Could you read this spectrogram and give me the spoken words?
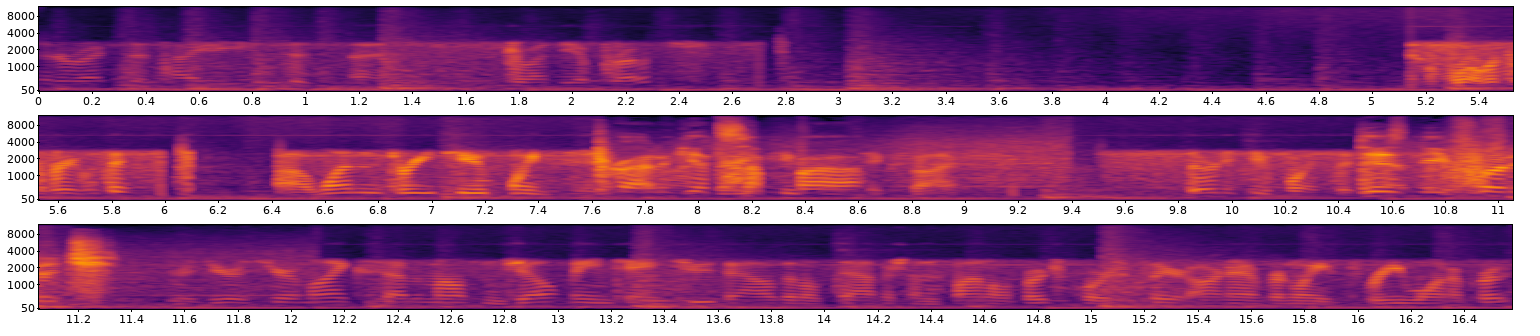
Direction is Heidi and join the approach. What was the frequency? Uh, 132.65. Try to get some uh, 32.6. Disney footage. Zero zero Mike, 7 miles from Jelt, maintain 2000, establish on the final approach course, cleared RNAV runway 31 approach,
